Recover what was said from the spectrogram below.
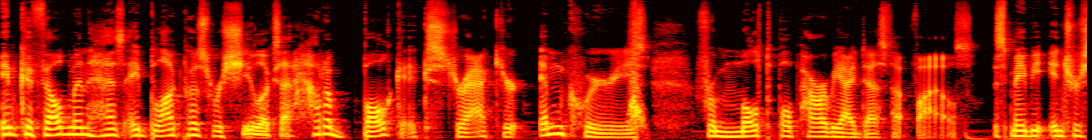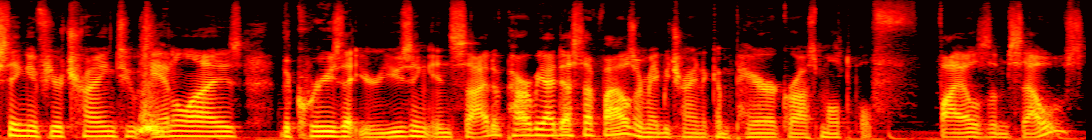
Imke Feldmann has a blog post where she looks at how to bulk extract your M queries from multiple Power BI desktop files. This may be interesting if you're trying to analyze the queries that you're using inside of Power BI desktop files or maybe trying to compare across multiple files themselves.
